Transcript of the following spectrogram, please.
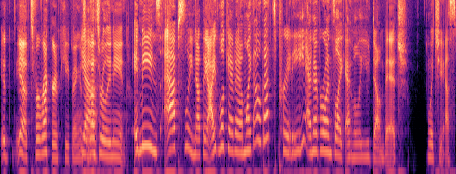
it yeah, it's for record keeping. So Yeah. that's really neat. It means absolutely nothing. I look at it, I'm like, oh, that's pretty. And everyone's like, Emily, you dumb bitch. Which, yes.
